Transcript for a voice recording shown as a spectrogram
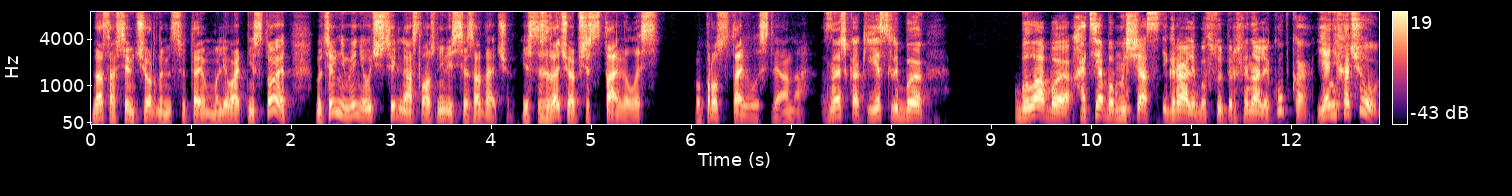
да, совсем черными цветами малевать не стоит, но, тем не менее, очень сильно осложнили себе задачу. Если задача вообще ставилась, Вопрос, ставилась ли она. Знаешь как, если бы была бы, хотя бы мы сейчас играли бы в суперфинале Кубка, я не хочу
